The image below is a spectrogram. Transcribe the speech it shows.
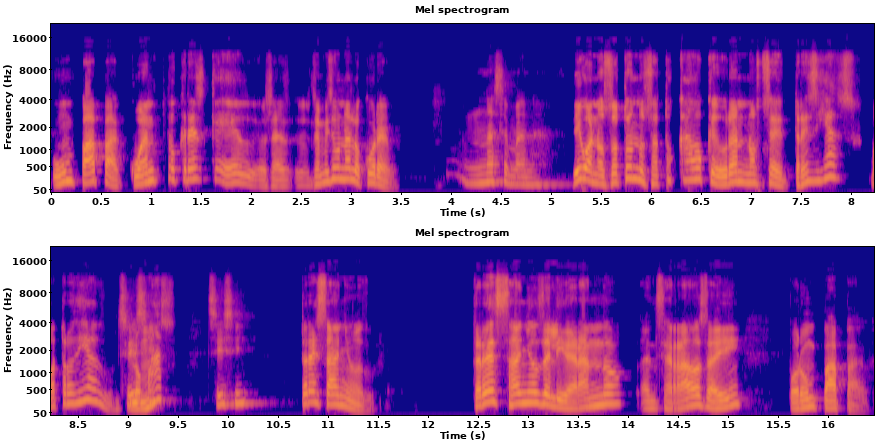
un papa, ¿cuánto crees que es? O sea, se me hizo una locura. Una semana. Digo, a nosotros nos ha tocado que duran, no sé, tres días, cuatro días, güey, Sí, lo sí. más. Sí, sí. Tres años. güey. Tres años deliberando, encerrados ahí por un papa. güey.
